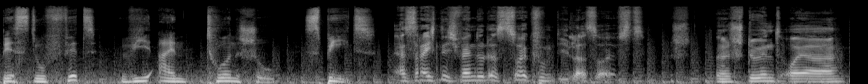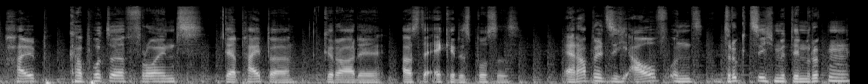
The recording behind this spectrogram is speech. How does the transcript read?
bist du fit wie ein Turnschuh. Speed. Erst recht nicht, wenn du das Zeug vom Dealer säufst. St- äh, Stöhnt euer halb kaputter Freund, der Piper, gerade aus der Ecke des Busses. Er rappelt sich auf und drückt sich mit dem Rücken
